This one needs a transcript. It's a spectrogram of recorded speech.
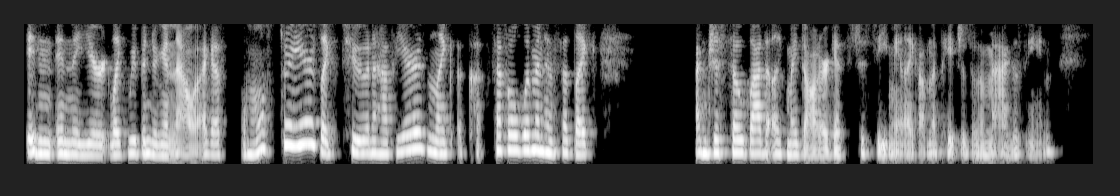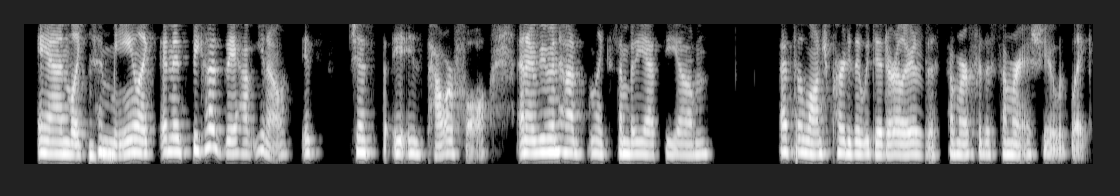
in in the year like we've been doing it now i guess almost three years like two and a half years and like a, several women have said like i'm just so glad that like my daughter gets to see me like on the pages of a magazine and like to Mhm. me like and it's because they have you know it's just it is powerful and i've even had like somebody at the um at the launch party that we did earlier this summer for the summer issue it was like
